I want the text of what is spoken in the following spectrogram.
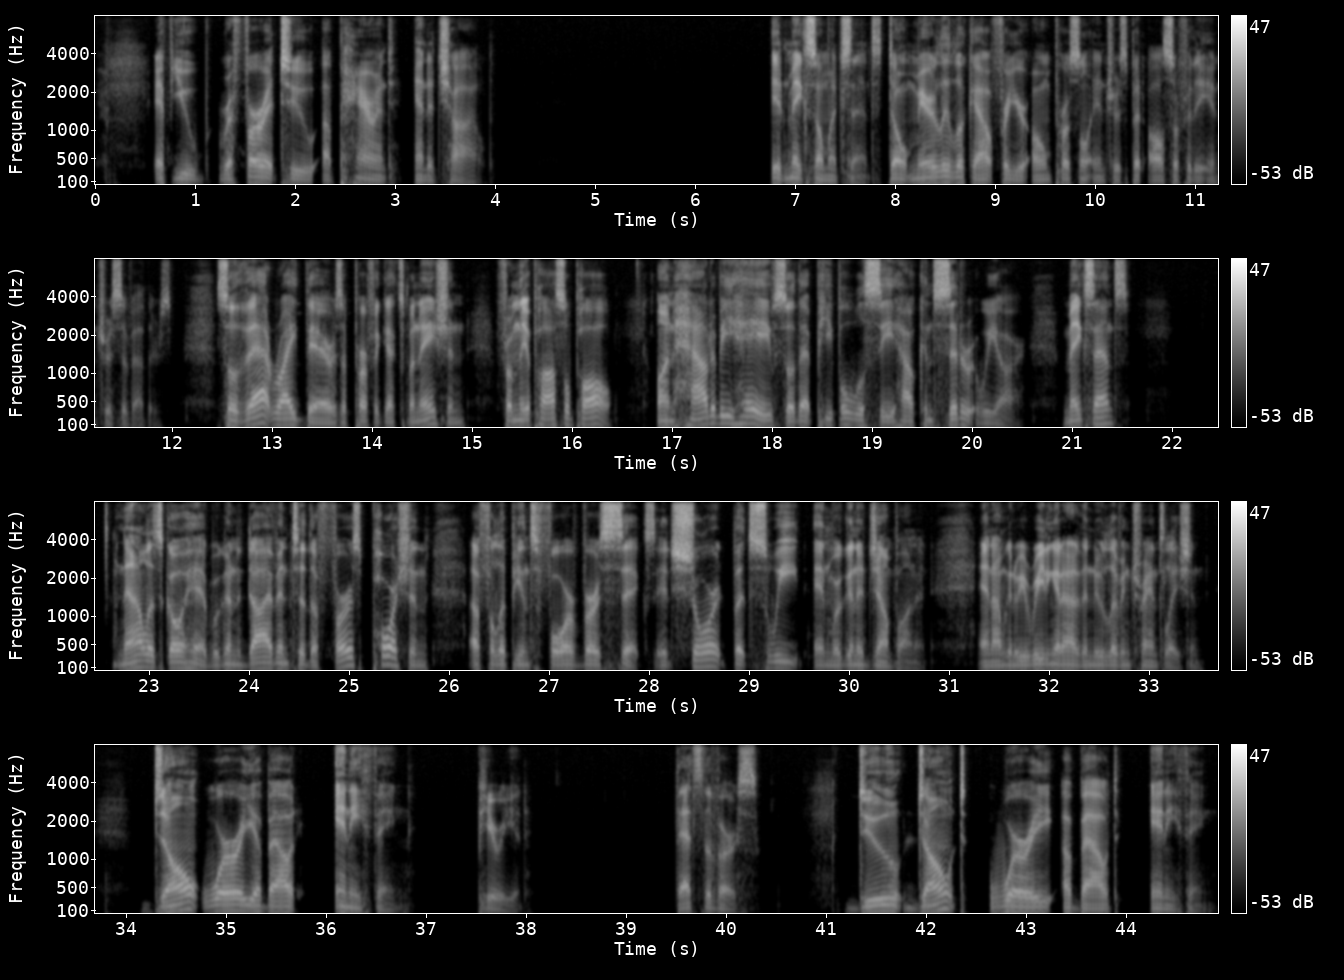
if you refer it to a parent and a child. It makes so much sense. Don't merely look out for your own personal interests, but also for the interests of others. So, that right there is a perfect explanation from the Apostle Paul on how to behave so that people will see how considerate we are. Make sense? Now, let's go ahead. We're going to dive into the first portion of Philippians 4, verse 6. It's short but sweet, and we're going to jump on it. And I'm going to be reading it out of the New Living Translation. Don't worry about anything, period. That's the verse. Do don't worry about anything.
